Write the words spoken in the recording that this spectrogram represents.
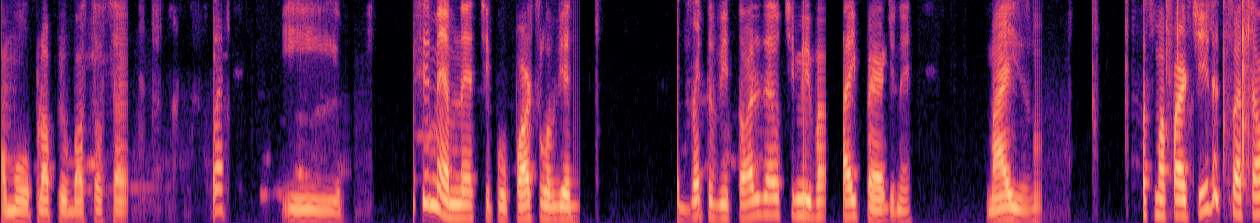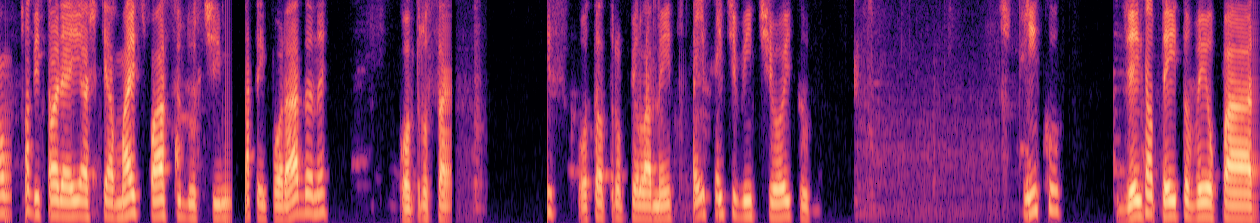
como o próprio Boston Celtics e assim mesmo, né? Tipo, o Portland via 18 vitórias, aí o time vai lá e perde, né? Mas próxima partida, que foi até uma vitória aí, acho que é a mais fácil do time na temporada, né? Contra o Sainz, outro atropelamento aí, 128 5. Jason Tatum veio para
